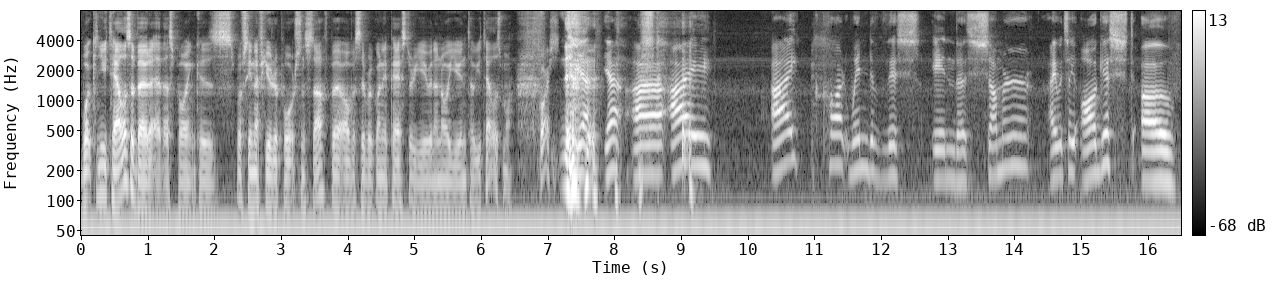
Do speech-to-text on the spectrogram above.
what can you tell us about it at this point? Because we've seen a few reports and stuff, but obviously we're going to pester you and annoy you until you tell us more. Of course. yeah, yeah. Uh, I I caught wind of this in the summer. I would say August of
